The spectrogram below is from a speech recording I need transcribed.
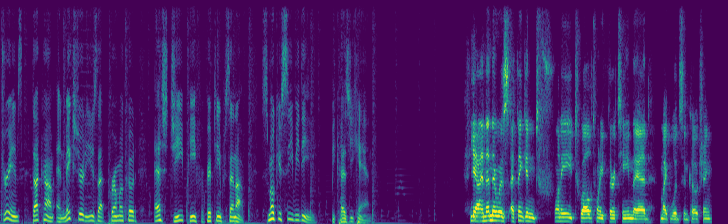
dreams.com. And make sure to use that promo code SGP for 15% off. Smoke your CBD because you can. Yeah, and then there was, I think in 2012, 2013, they had Mike Woodson coaching,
